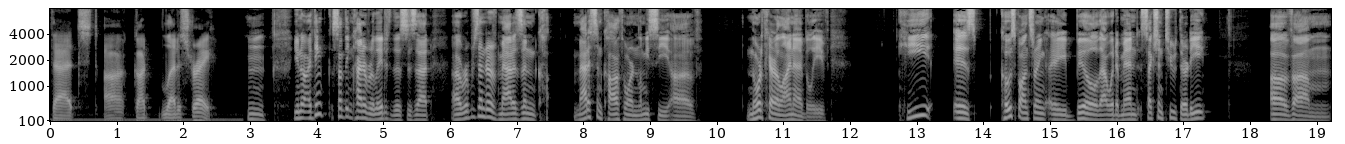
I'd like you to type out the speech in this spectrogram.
that uh, got led astray. Mm. You know, I think something kind of related to this is that uh, Representative Madison Madison Cawthorn, let me see, of North Carolina, I believe, he is co-sponsoring a bill that would amend Section 230 of um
